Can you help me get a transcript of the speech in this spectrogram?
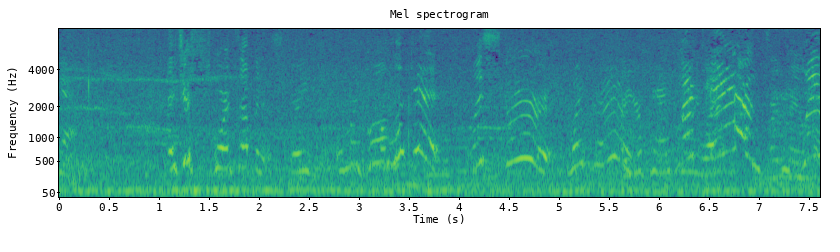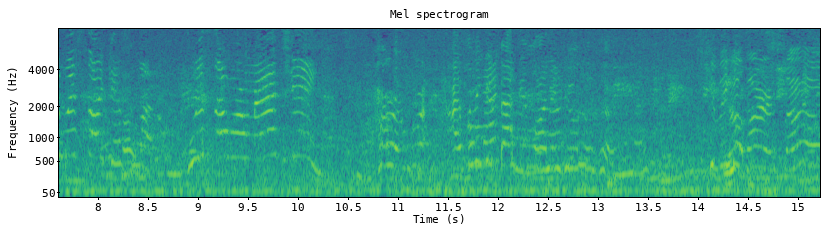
Yeah. It just squirts up and it sprays. Oh my god, look it! My skirt! My pants! Are your pants My really wet? pants! Wait, let's not get wet. Let's not we're matching! Her, I want to get back in line and do it. Can we go by ourselves? No.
